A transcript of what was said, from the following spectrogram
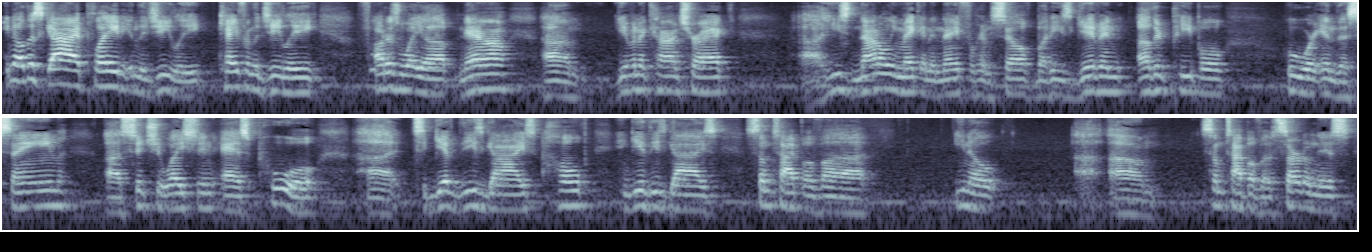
you know, this guy played in the G League, came from the G League, fought his way up. Now, um, given a contract. Uh, he's not only making a name for himself, but he's given other people who were in the same uh, situation as Poole uh, to give these guys hope and give these guys some type of, uh, you know, uh, um, some type of assertiveness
